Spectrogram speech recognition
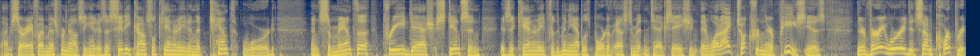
I'm sorry if I'm mispronouncing it, is a city council candidate in the 10th ward. And Samantha Pre Stinson is a candidate for the Minneapolis Board of Estimate and Taxation. And what I took from their piece is they're very worried that some corporate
